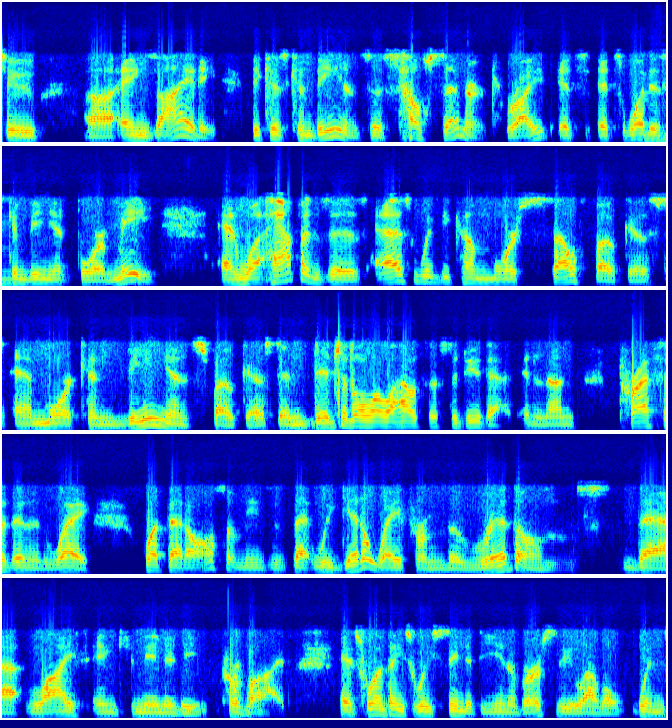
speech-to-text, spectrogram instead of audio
to uh, anxiety because convenience is self-centered, right? It's it's what mm-hmm. is convenient for me. And what happens is, as we become more self focused and more convenience focused, and digital allows us to do that in an unprecedented way, what that also means is that we get away from the rhythms that life and community provide. It's one of the things we've seen at the university level. When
